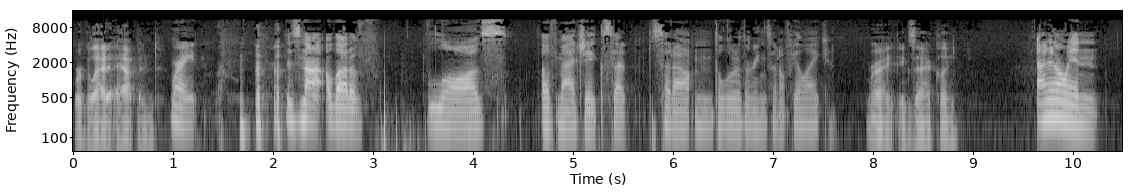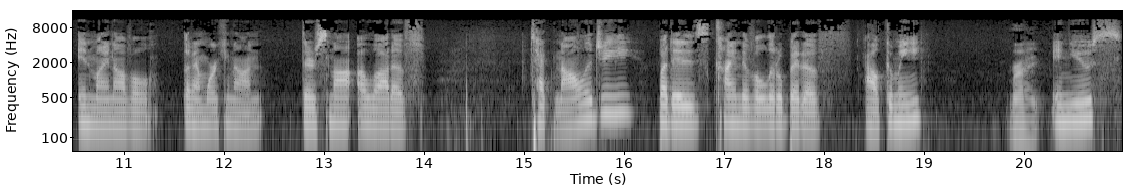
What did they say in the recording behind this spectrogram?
we're glad it happened. Right. There's not a lot of laws of magic set set out in the Lord of the Rings. I don't feel like. Right, exactly. I know in in my novel that I'm working on, there's not a lot of technology, but it is kind of a little bit of alchemy Right. in use,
